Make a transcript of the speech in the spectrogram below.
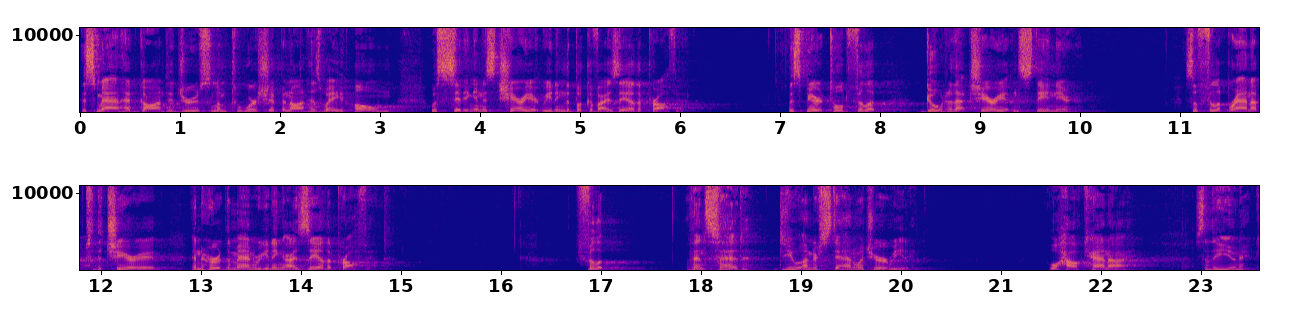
This man had gone to Jerusalem to worship, and on his way home was sitting in his chariot reading the book of Isaiah the prophet. The Spirit told Philip, Go to that chariot and stay near. So Philip ran up to the chariot and heard the man reading Isaiah the prophet. Philip then said, Do you understand what you are reading? Well, how can I? said the eunuch,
